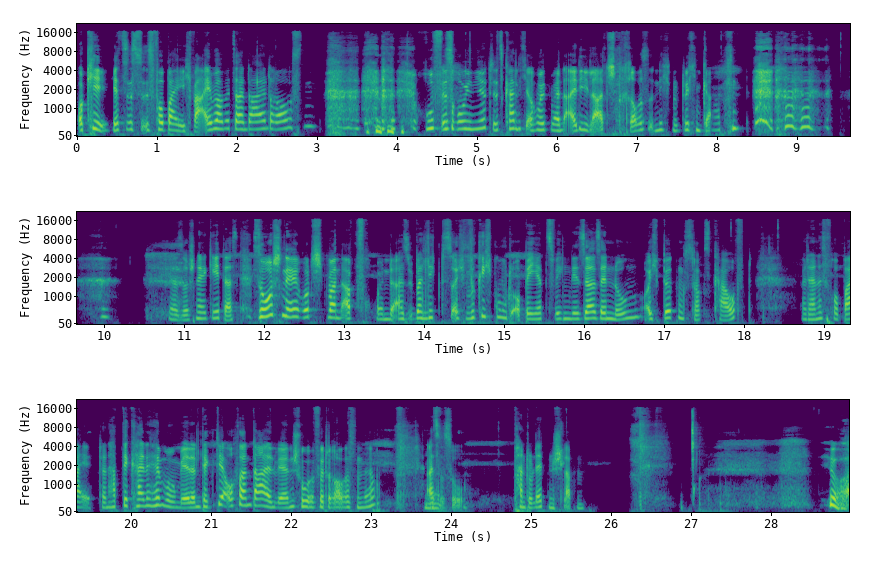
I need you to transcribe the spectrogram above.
okay, jetzt ist es vorbei. Ich war einmal mit Sandalen draußen. Ruf ist ruiniert. Jetzt kann ich auch mit meinen Aldi-Latschen raus und nicht nur durch den Garten. Ja, so schnell geht das. So schnell rutscht man ab, Freunde. Also überlegt es euch wirklich gut, ob ihr jetzt wegen dieser Sendung euch Birkenstocks kauft, weil dann ist vorbei. Dann habt ihr keine Hemmung mehr. Dann denkt ihr auch Sandalen wären Schuhe für draußen, ne? Also so Pantolettenschlappen. Ja.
